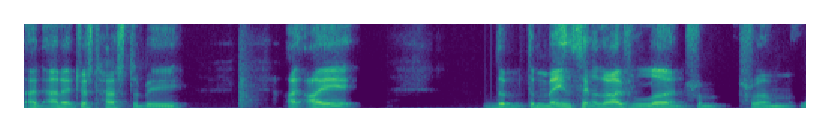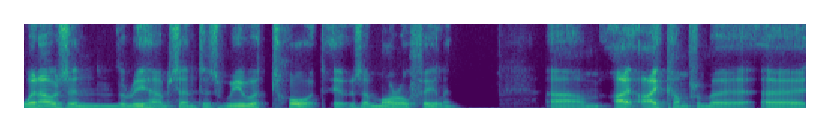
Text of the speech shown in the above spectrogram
And and it just has to be. I, I the the main thing that I've learned from from when I was in the rehab centers, we were taught it was a moral failing. Um, I I come from a, a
